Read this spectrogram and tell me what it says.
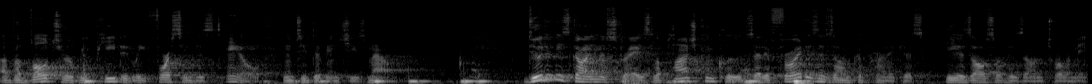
of a vulture repeatedly forcing his tail into da Vinci's mouth. Due to these going astrays, Laplanche concludes that if Freud is his own Copernicus, he is also his own Ptolemy.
